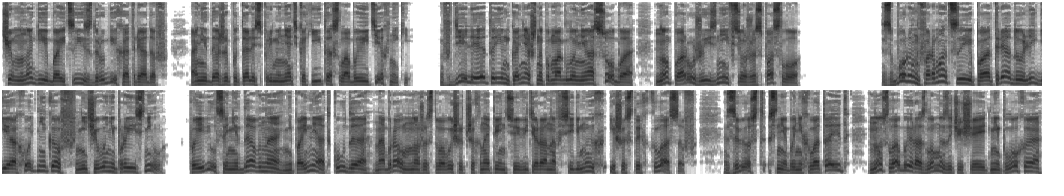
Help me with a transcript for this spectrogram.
чем многие бойцы из других отрядов. Они даже пытались применять какие-то слабые техники. В деле это им, конечно, помогло не особо, но пару жизней все же спасло. Сбор информации по отряду Лиги Охотников ничего не прояснил. Появился недавно, не пойми откуда, набрал множество вышедших на пенсию ветеранов седьмых и шестых классов. Звезд с неба не хватает, но слабые разломы зачищает неплохо,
